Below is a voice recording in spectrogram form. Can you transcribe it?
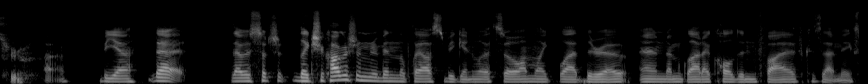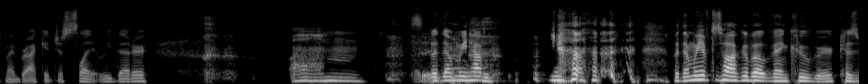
True. But yeah, that that was such a like Chicago shouldn't have been in the playoffs to begin with. So I'm like glad they're out, and I'm glad I called in five because that makes my bracket just slightly better. Um, Same. but then we have yeah, but then we have to talk about Vancouver because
